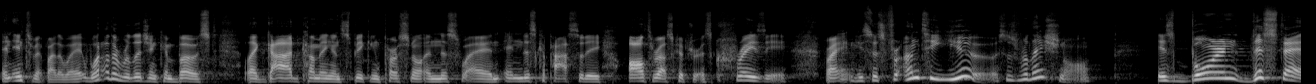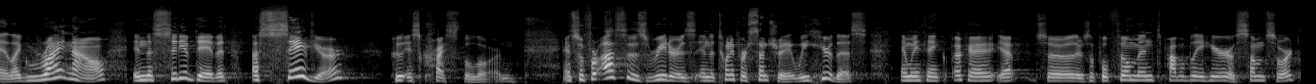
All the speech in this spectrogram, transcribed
and intimate, by the way, what other religion can boast like God coming and speaking personal in this way and in this capacity all throughout Scripture? It's crazy, right? He says, For unto you, this is relational is born this day, like right now, in the city of David, a Savior who is Christ the Lord. And so, for us as readers in the 21st century, we hear this and we think, okay, yep, so there's a fulfillment probably here of some sort.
